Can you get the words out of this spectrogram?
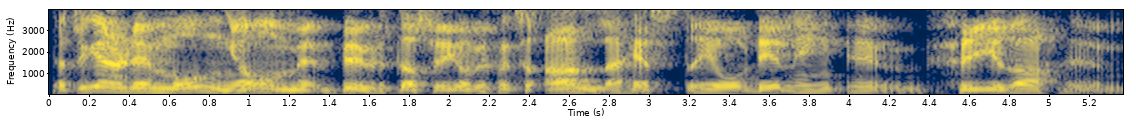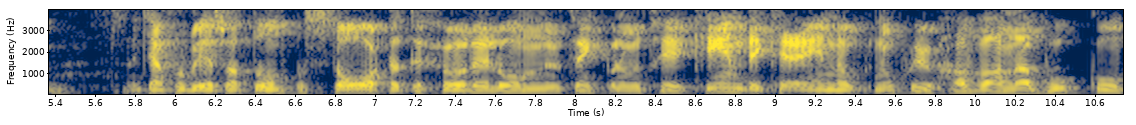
jag tycker ändå det är många om budet. Alltså jag vill faktiskt ha alla hästar i avdelning 4. Det kanske blir så att de på start att det är fördel om, nu tänker på nummer 3, Kindy Kane och nummer 7, Havanna Boko.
